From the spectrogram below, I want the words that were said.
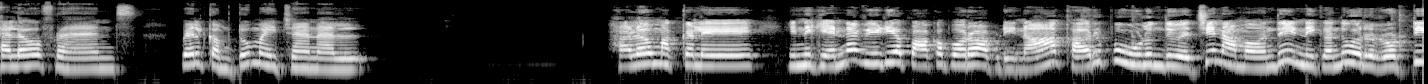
Hello friends welcome to my channel hello மக்களே. இன்றைக்கி என்ன வீடியோ பார்க்க போகிறோம் அப்படின்னா கருப்பு உளுந்து வச்சு நாம் வந்து இன்றைக்கி வந்து ஒரு ரொட்டி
